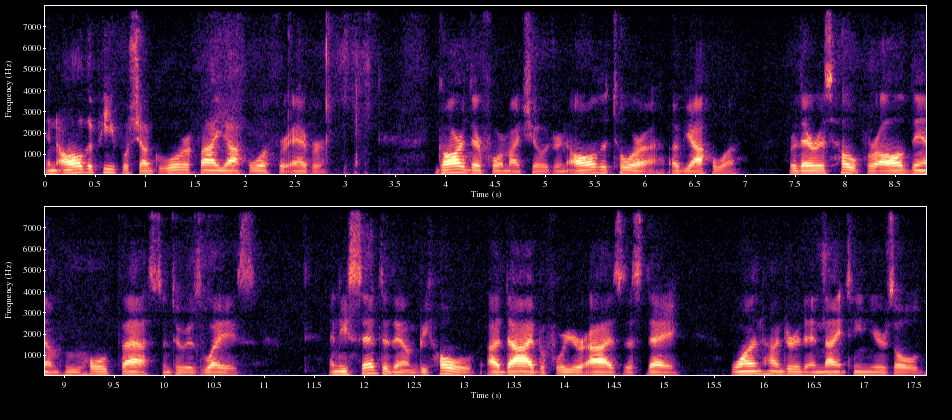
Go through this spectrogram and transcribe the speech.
and all the people shall glorify Yahweh forever. Guard therefore, my children, all the Torah of Yahweh, for there is hope for all them who hold fast unto his ways. And he said to them, Behold, I die before your eyes this day, one hundred and nineteen years old.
